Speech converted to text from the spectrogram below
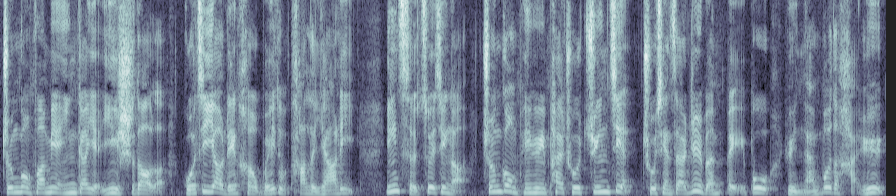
中共方面应该也意识到了国际要联合围堵他的压力，因此最近啊，中共频频派出军舰出现在日本北部与南部的海域，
